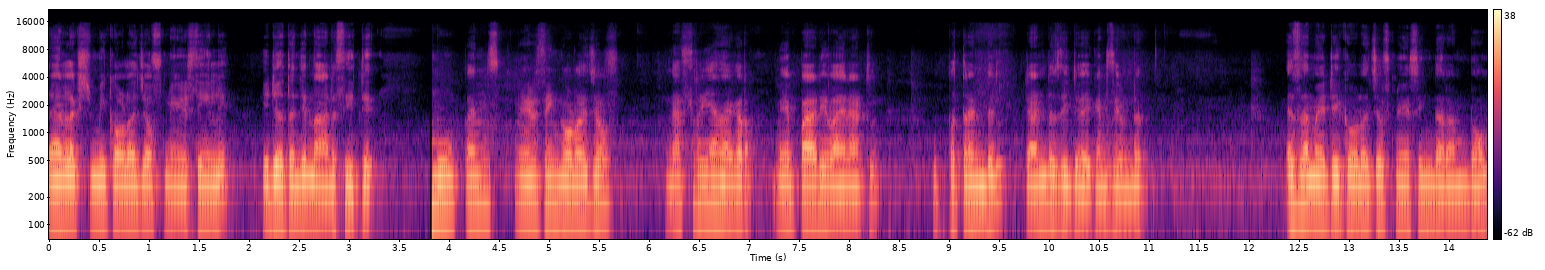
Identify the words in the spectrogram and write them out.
ധനലക്ഷ്മി കോളേജ് ഓഫ് നഴ്സിംഗിൽ ഇരുപത്തഞ്ചിൽ നാല് seat. Moopens nursing college of Nasriya Nagar Meppadi വയനാട്ടിൽ മുപ്പത്തിരണ്ടിൽ രണ്ട് സീറ്റ് വേക്കൻസി ഉണ്ട്. S M I T college of nursing ഡറം ഡോം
